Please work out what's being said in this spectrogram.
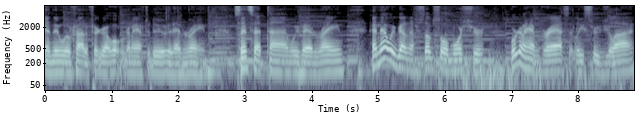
and then we'll try to figure out what we're going to have to do if it hadn't rained. Since that time, we've had rain. And now we've got enough subsoil moisture. We're going to have grass at least through July.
